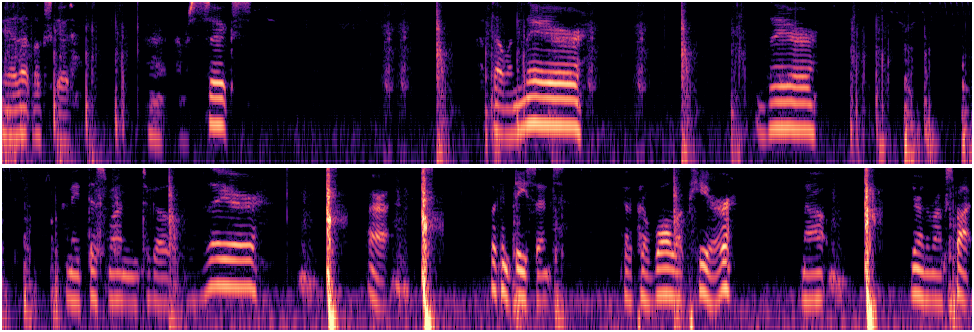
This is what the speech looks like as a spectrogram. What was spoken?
Yeah, that looks good. Alright, number six. Put that one there. There. I need this one to go there. Alright. Looking decent. Gotta put a wall up here. No. You're in the wrong spot.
